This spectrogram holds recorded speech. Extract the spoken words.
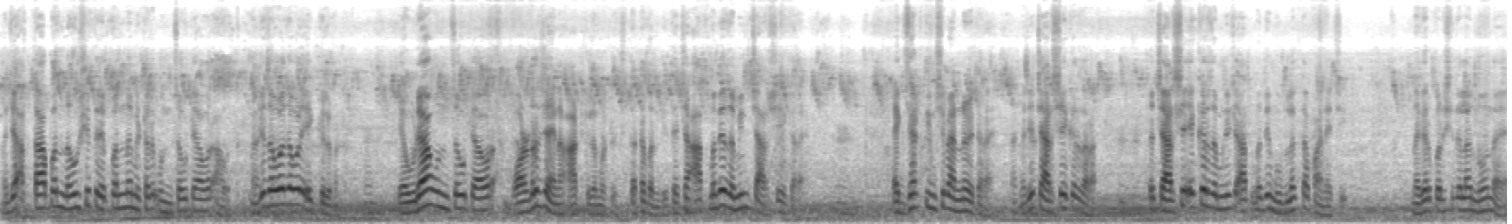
म्हणजे आत्ता आपण नऊशे त्रेपन्न मीटर उंचवट्यावर आहोत. म्हणजे. जवळजवळ एक किलोमीटर. एवढ्या उंचवट्यावर बॉर्डर जे आहे ना आठ किलोमीटरची तटबंदी त्याच्या आतमध्ये जमीन चारशे एकर आहे. एक्झॅक्ट तीनशे ब्याण्णव एकर आहे. म्हणजे चारशे एकर जरा. तर चारशे एकर जमिनीच्या आतमध्ये मुबलकता पाण्याची नगर परिषदेला नोंद आहे.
